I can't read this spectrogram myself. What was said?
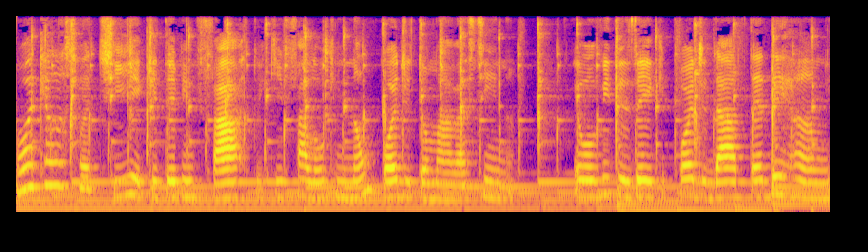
Ou aquela sua tia que teve infarto e que falou que não pode tomar a vacina? Eu ouvi dizer que pode dar até derrame.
